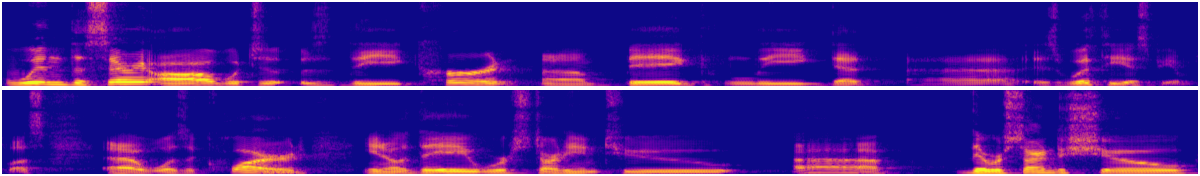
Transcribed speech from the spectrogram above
when the Serie A, which is the current uh, big league that uh, is with ESPN Plus, uh, was acquired, you know they were starting to uh, they were starting to show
